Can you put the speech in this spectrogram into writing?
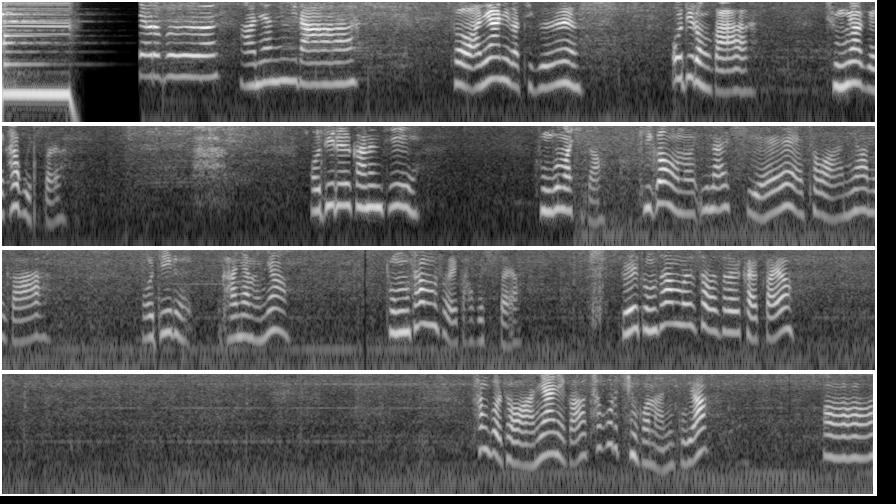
네, 여러분. 아니안입니다. 저 아니안이가 지금 어디론가 중요하게 가고 있어요. 어디를 가는지 궁금하시죠? 비가 오는 이 날씨에 저 아니안이가 어디를 가냐면요. 동사무소에 가고 있어요. 왜 동사무소를 갈까요? 참고로 저 아니아니가 사고를 친 건 아니고요. 어,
